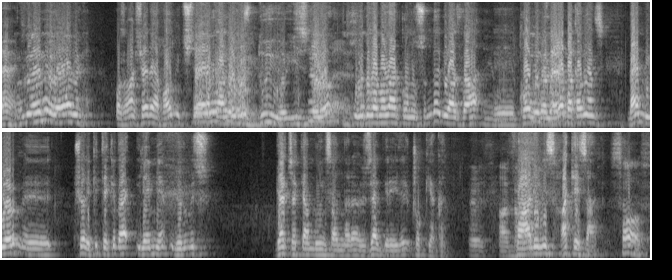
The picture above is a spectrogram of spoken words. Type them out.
Evet. Uygulamıyorlar abi. O zaman şöyle yapalım. İçişleri Evet. Bakanlığımız duyuyor, izliyor. Evet. Uygulamalar konusunda biraz daha e, kontrollere bakalım. Yalnız ben biliyorum e, şöyle ki Tekirdağ İl Emniyet Müdürümüz gerçekten bu insanlara, özel bireyleri çok yakın. Evet, Hakan. Valimiz hakeza. Sağ olsun.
